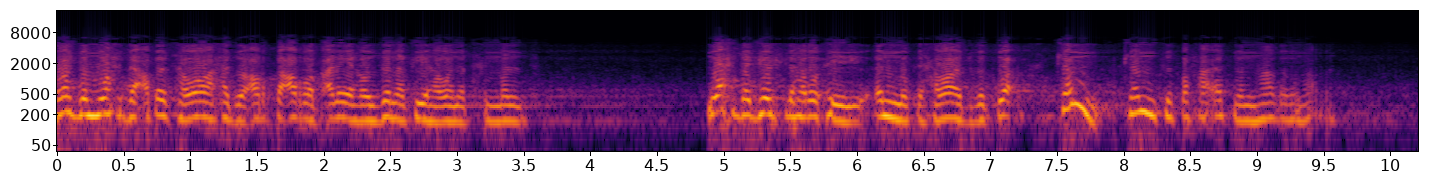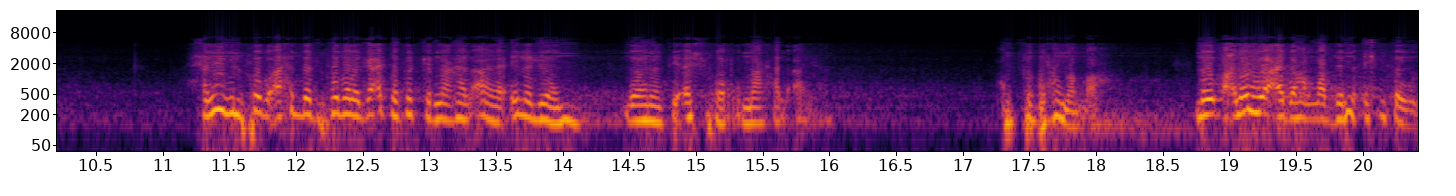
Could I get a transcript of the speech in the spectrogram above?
رقم واحدة أعطيتها واحد وتعرف عليها وزنى فيها وأنا تحملت. واحدة قلت لها روحي انطي حواجبك. كم كم في صحائفنا من هذا ومن هذا؟ حبيبي الفضل أحبة الفضل قعدت أفكر مع هالآية إلى اليوم وأنا في أشهر مع هالآية. قلت سبحان الله. لو لو وعدها الله بجنة إيش بيسوي؟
